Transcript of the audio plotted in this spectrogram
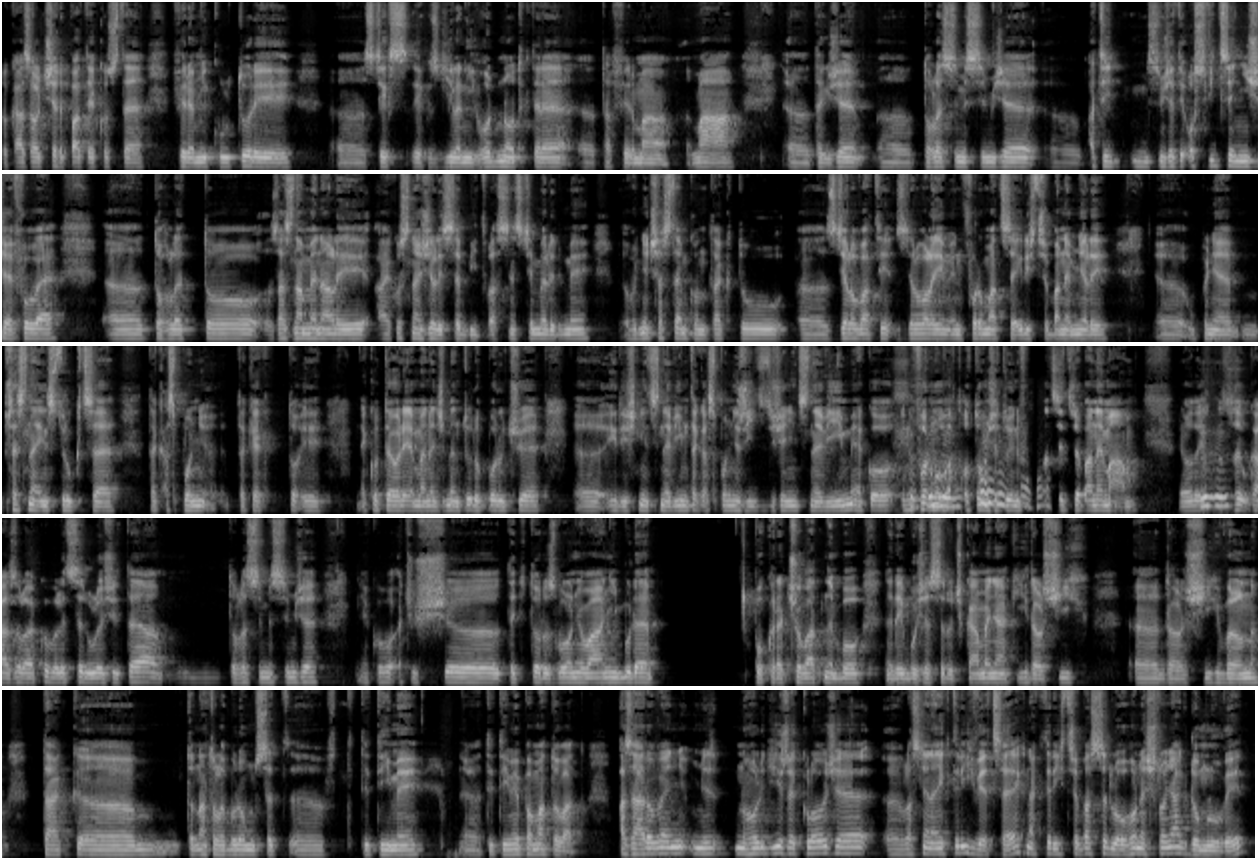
dokázal čerpat jako z té firmní kultury, z těch, těch sdílených hodnot, které eh, ta firma má. Eh, takže tohle si myslím, že a ty, myslím, že ty osvícení šéfové tohle to zaznamenali a jako snažili se být vlastně s těmi lidmi v hodně častém kontaktu, sdělovat, sdělovali jim informace, i když třeba neměli Eh, úplně přesné instrukce, tak aspoň, tak jak to i jako teorie managementu doporučuje, eh, i když nic nevím, tak aspoň říct, že nic nevím, jako informovat o tom, že tu informaci třeba nemám. Jo, takže to mhm. se ukázalo jako velice důležité a tohle si myslím, že jako ať už eh, teď to rozvolňování bude pokračovat, nebo nedej bože se dočkáme nějakých dalších, dalších vln, tak to na tohle budou muset eh, ty týmy ty týmy pamatovat. A zároveň mě mnoho lidí řeklo, že vlastně na některých věcech, na kterých třeba se dlouho nešlo nějak domluvit,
